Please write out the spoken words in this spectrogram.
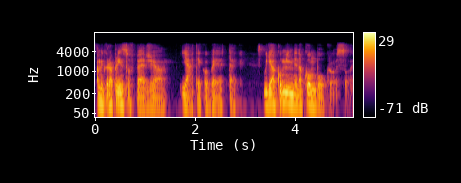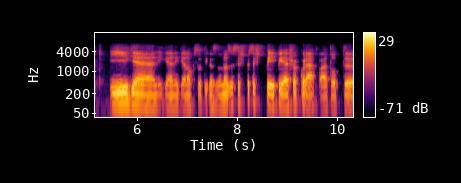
amikor a Prince of Persia játékok bejöttek. Ugye akkor minden a kombókról szólt. Igen, igen, igen, abszolút igaz van. Az összes, összes TPS akkor átváltott uh,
